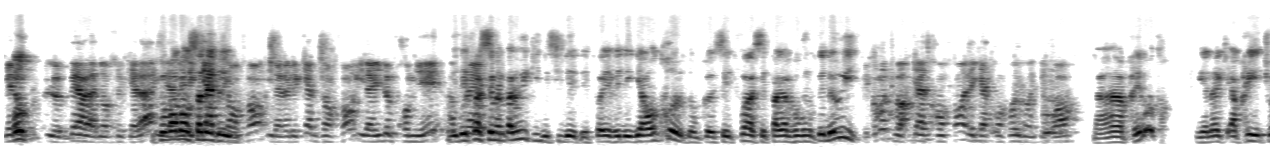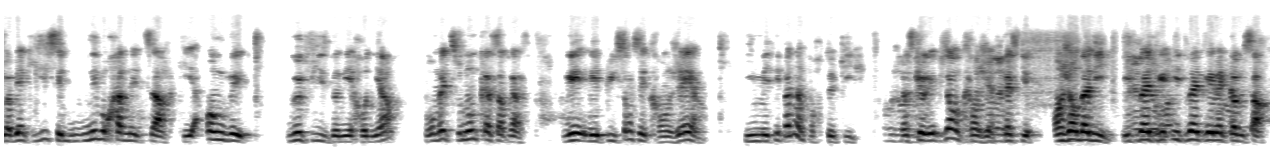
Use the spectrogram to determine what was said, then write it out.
Mais Oh. donc, le père, là, dans ce cas-là, Il avait les quatre enfants, il avait les quatre enfants, il a eu le premier. Mais des fois, c'est même pas lui qui décidait. Des fois, il y avait des guerres entre eux. Donc, euh, cette fois, c'est pas la volonté de lui. Mais comment tu vois quatre enfants et les quatre enfants, ils ont été rois? Ben, un après l'autre. Il y en a qui... Après, tu vois bien qu'ici, c'est Nebuchadnezzar qui a enlevé le fils de Nechonia pour mettre son oncle à sa place. Les, les puissances étrangères, ils ne mettaient pas n'importe qui. Parce que les puissances étrangères, qu'est-ce qu'il- en Jordanie, ils te, mettent, ils te mettent les mecs comme ça.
